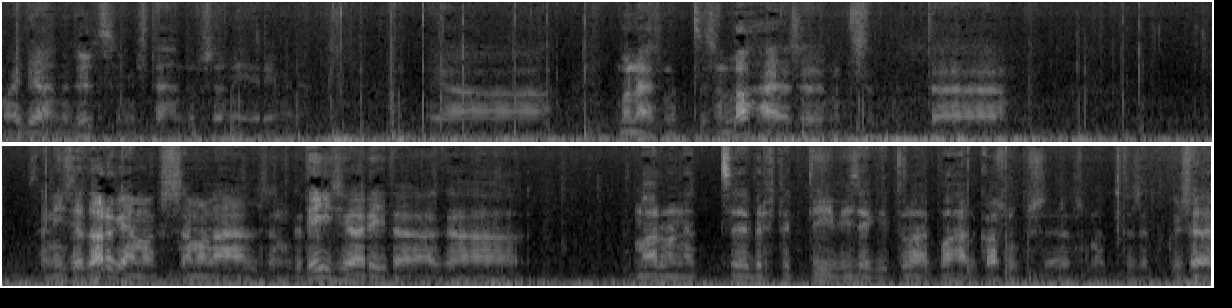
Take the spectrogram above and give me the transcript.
ma ei teadnud üldse, mis tähendab saneerimine. ja mõnes mõttes on lahe, selles mõttes, et äh, saan ise targemaks, samal ajal saan ka teisi harida, aga ma arvan, et see perspektiiv isegi tuleb vahel kasuks selles mõttes, et kui sa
